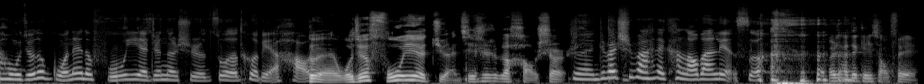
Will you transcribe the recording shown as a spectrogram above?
啊，我觉得国内的服务业真的是做的特别好。对，我觉得服务业卷其实是个好事儿。对你这边吃饭还得看老板脸色，而且还得给小费。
